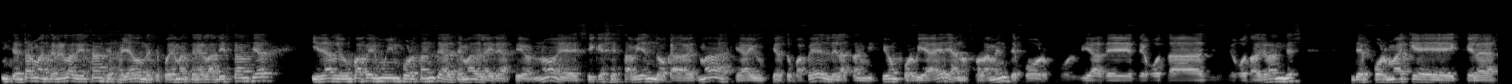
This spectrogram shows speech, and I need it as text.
intentar mantener las distancias allá donde se puede mantener las distancias y darle un papel muy importante al tema de la aireación. ¿no? Eh, sí que se está viendo cada vez más que hay un cierto papel de la transmisión por vía aérea, no solamente por, por vía de, gotas, de gotas grandes, de forma que, que, las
